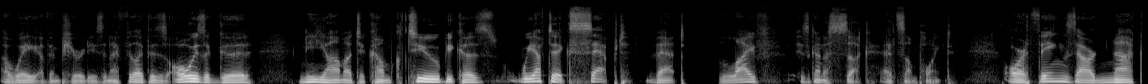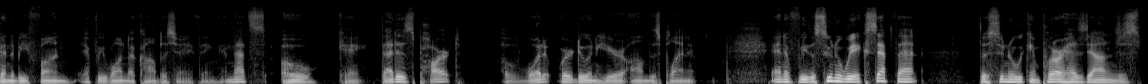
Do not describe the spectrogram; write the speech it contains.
away of impurities, and I feel like this is always a good niyama to come to because we have to accept that life is going to suck at some point, or things are not going to be fun if we want to accomplish anything, and that's okay. That is part of what we're doing here on this planet. And if we, the sooner we accept that, the sooner we can put our heads down and just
